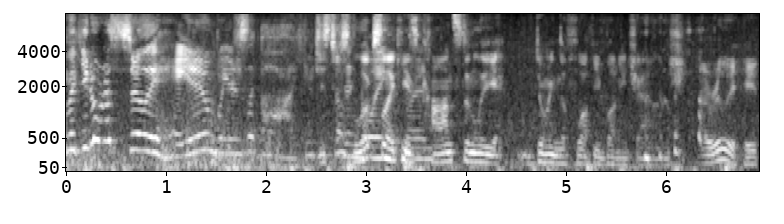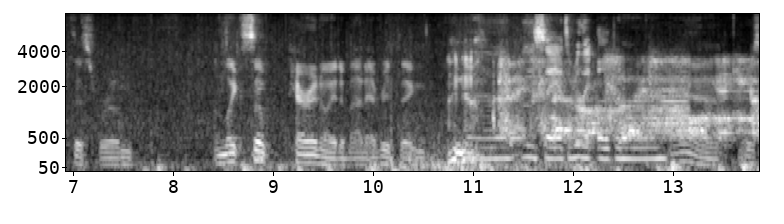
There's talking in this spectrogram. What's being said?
like you don't necessarily hate him, but you're just like, oh, you're He just. just looks annoying like he's constantly doing the fluffy bunny challenge. I really hate this room. I'm like so paranoid about everything. I know. Uh, I'm gonna say it's a really open room. Yeah, there's-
